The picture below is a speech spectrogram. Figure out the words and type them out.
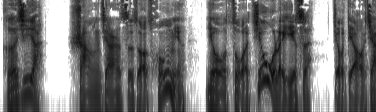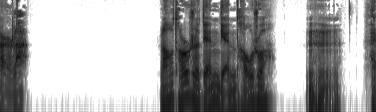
可惜呀，上家自作聪明。”又做旧了一次，就掉价了。老头是点点头说：“嗯，嘿，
